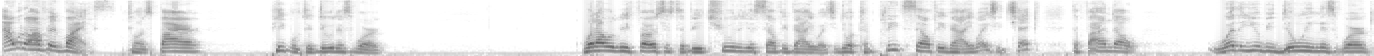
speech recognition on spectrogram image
I would offer advice to inspire people to do this work, what I would be first is to be true to your self evaluation. Do a complete self evaluation. Check to find out whether you'll be doing this work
